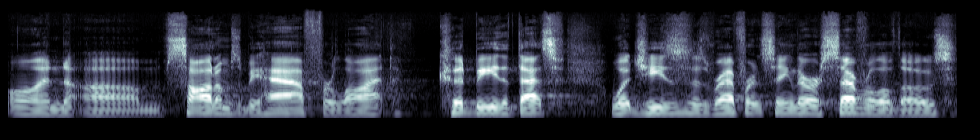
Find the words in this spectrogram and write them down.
on um, Sodom's behalf for Lot. Could be that that's what Jesus is referencing. There are several of those.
